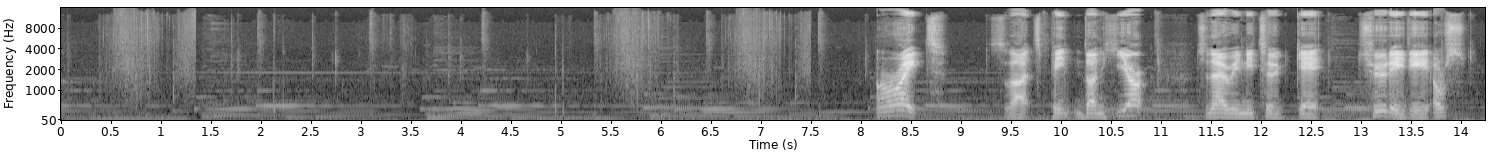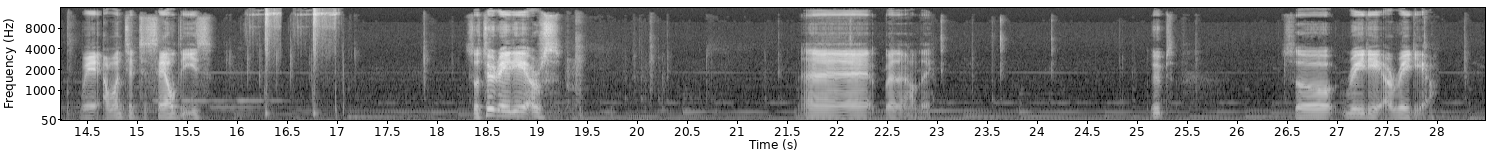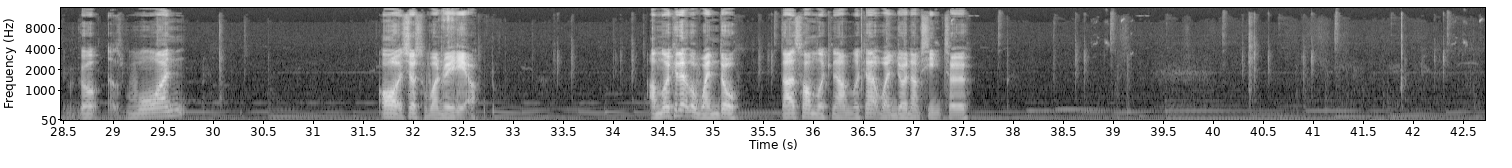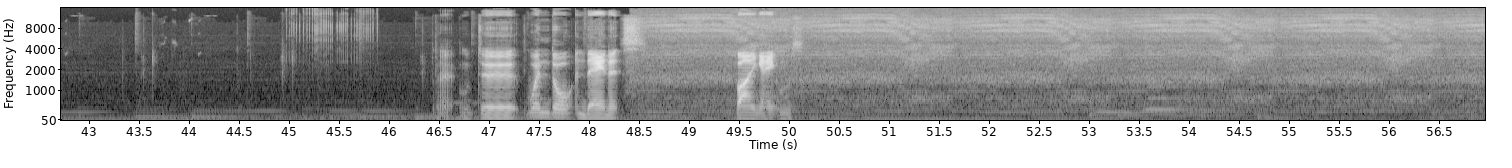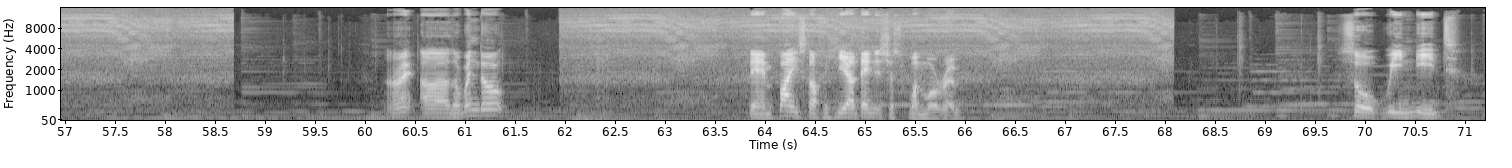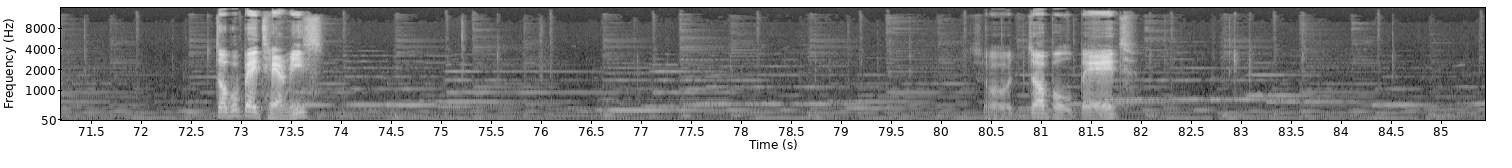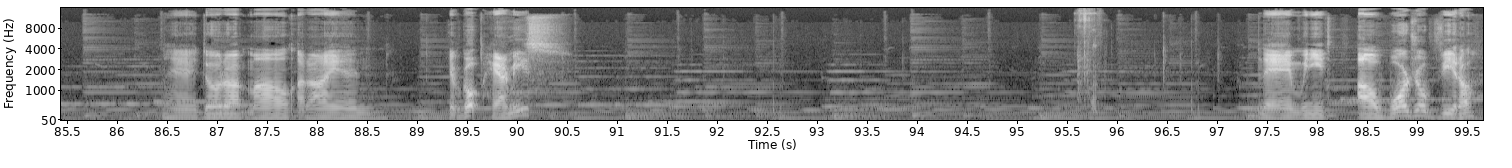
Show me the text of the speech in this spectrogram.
Alright, so that's painting done here. So now we need to get two radiators. Wait, I wanted to sell these. So two radiators. Uh, where are they? Oops. So, radiator, radiator. Here we go. That's one. Oh, it's just one radiator. I'm looking at the window. That's what I'm looking at. I'm looking at the window and I'm seeing two. We'll window and then it's buying items. Alright, uh, the window. Then buying stuff here, then it's just one more room. So we need double bed Hermes. Double bed. Uh, Dora, Mal, Orion. Here we go, Hermes. Then we need a wardrobe Vera.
